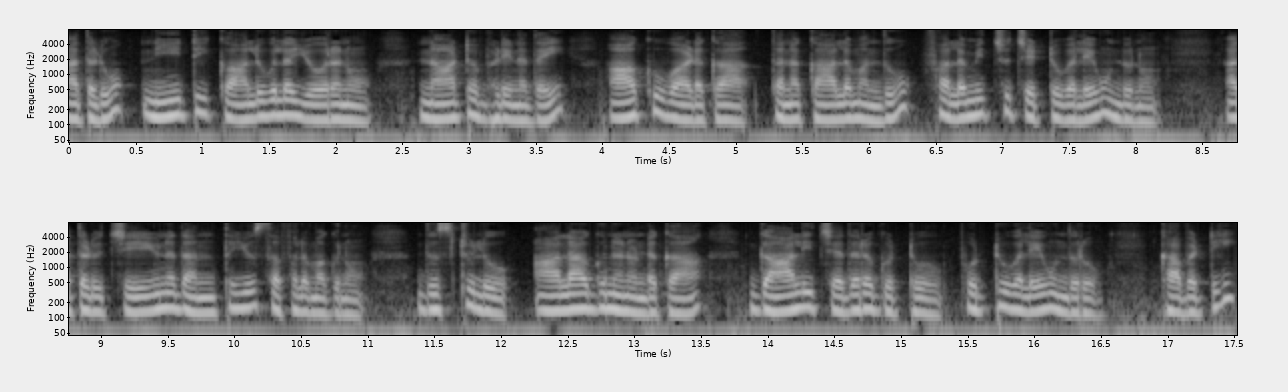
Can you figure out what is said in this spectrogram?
అతడు నీటి కాలువల యోరను నాటబడినదై ఆకువాడక తన కాలమందు ఫలమిచ్చు చెట్టు వలె ఉండును. అతడు చేయునదంతయు సఫలమగును. దుష్టులు ఆలాగుననుండక గాలి చెదరగొట్టు పొట్టువలే ఉందురు. కాబట్టి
